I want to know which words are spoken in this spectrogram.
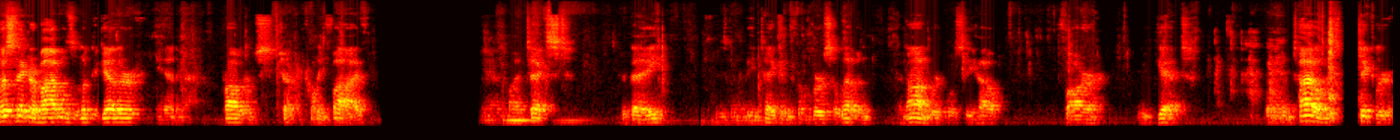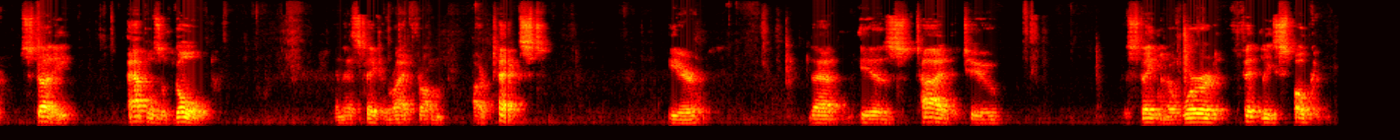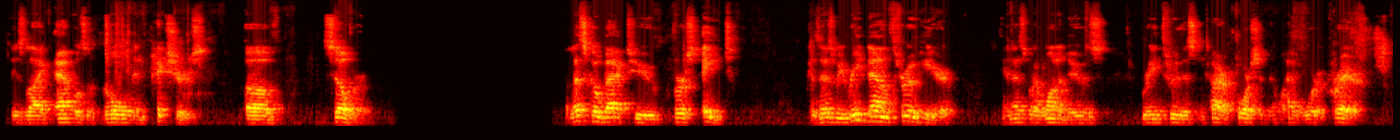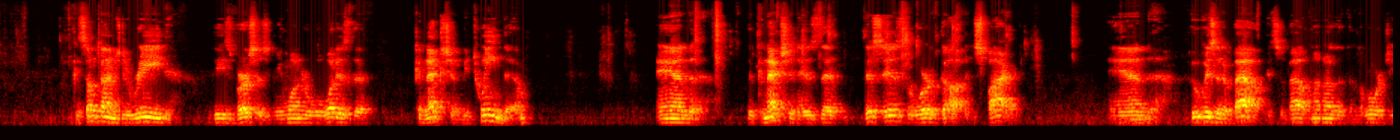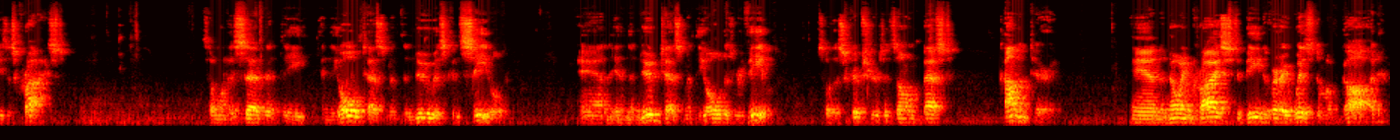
Let's take our Bibles and look together in Proverbs chapter 25. And my text today is going to be taken from verse 11 and onward. We'll see how far we get. I've entitled this particular study, Apples of Gold. And that's taken right from our text here that is tied to the statement, a word fitly spoken is like apples of gold in pictures of silver. But let's go back to verse 8, because as we read down through here, and that's what I want to do is read through this entire portion, then we'll have a word of prayer. Because sometimes you read these verses and you wonder, well, what is the connection between them? And the connection is that this is the Word of God, inspired. And who is it about? It's about none other than the Lord Jesus Christ. Someone has said that the in the Old Testament the new is concealed, and in the New Testament the old is revealed. So the Scripture is its own best commentary. And knowing Christ to be the very wisdom of God,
